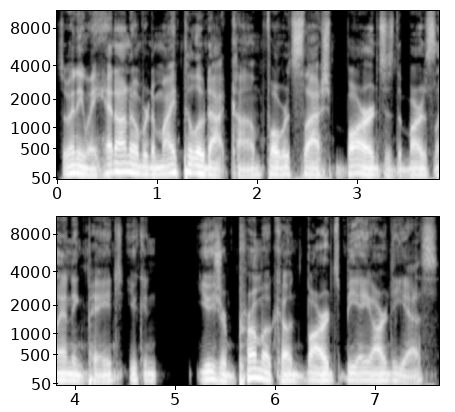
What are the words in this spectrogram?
So, anyway, head on over to mypillow.com forward slash bards is the bards landing page. You can use your promo code bards, B A R D S,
